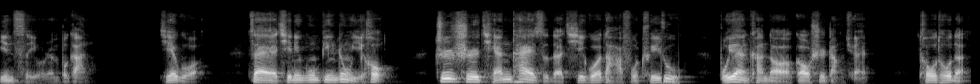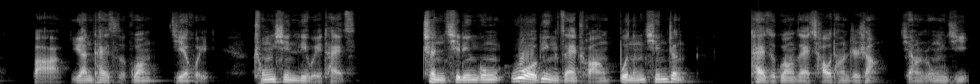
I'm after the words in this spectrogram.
因此有人不干了。结果在麒麟公病重以后，支持前太子的齐国大夫崔杼不愿看到高师掌权，偷偷的把元太子光接回。重新立为太子，趁麒麟公卧病在床不能亲政，太子光在朝堂之上将荣姬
